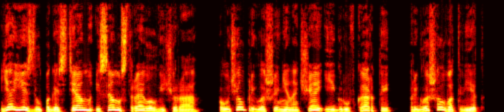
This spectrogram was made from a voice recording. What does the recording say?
Я ездил по гостям и сам устраивал вечера, получал приглашение на чай и игру в карты, приглашал в ответ.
